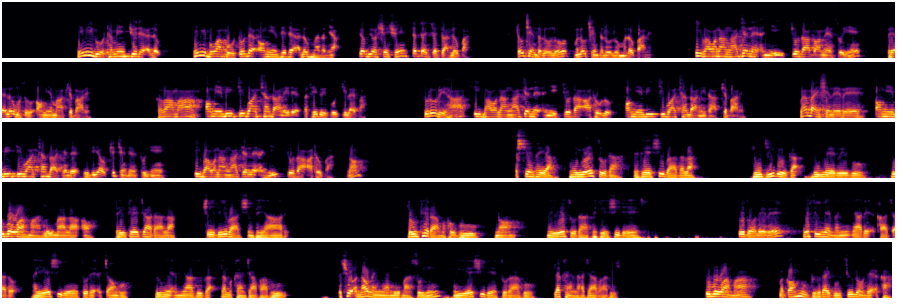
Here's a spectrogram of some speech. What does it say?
မိမိကိုထမင်းကျွေးတဲ့အလုပ်မိမိဘဝကိုတိုးတက်အောင်မြင်စေတဲ့အလုပ်မှန်သမျှပျော်ပျော်ရွှင်ရွှင်တက်တက်ကြွကြွလုပ်ပါလှုပ်ခြင်းတလို့လို့မလှုပ်ခြင်းတလို့လို့မလုပ်ပါနဲ့ ဤဘာဝနာ၅ချက်နဲ့အညီကြိုးစားသွားမယ်ဆိုရင်ဘယ်အလုပ်မဆိုအောင်မြင်မှာဖြစ်ပါတယ်ကဘာမှာအောင်မြင်ပြီးကြီးပွားချမ်းသာနေတဲ့တထေးတွေကိုကြည့်လိုက်ပါသူတို့တွေဟာဤဘာဝနာ၅ချက်နဲ့အညီကြိုးစားအားထုတ်လို့အောင်မြင်ပြီးကြီးပွားချမ်းသာနေတာဖြစ်ပါတယ်မန်ပိုင်ရှင်လည်းပဲအောင်မြင်ပြီးကြီးပွားချမ်းသာခြင်းတဲ့လူတစ်ယောက်ဖြစ်ခြင်းတဲ့ဆိုရင်ဤဘာဝနာ၅ချက်နဲ့အညီကြိုးစားအားထုတ်ပါနော်အရှင်ဖေယငရဲဆိုတာတကယ်ရှိပါသလားလူကြီးတွေကလူငယ်တွေကို လူဘဝမှာလိမ္မာလာအောင်လိန်ခဲကြတာလားဖြေပေးပါရှင်ဖေယတဲ့လိန်ခဲတာမဟုတ်ဘူးနော်ငရဲဆိုတာတကယ်ရှိတယ်တိုးတော်လည်းပဲမျက်စိနဲ့မမြင်ရတဲ့အခါကျတော့ငရဲရှိတယ်ဆိုတဲ့အကြောင်းကိုလူငယ်အများစုကလက်မခံကြပါဘူးတချို့အနောက်နိုင်ငံတွေမှာဆိုရင်ငရဲရှိတယ်ဆိုတာကိုလက်ခံလာကြပါပြီဥပဝမှာမကောင်းမှုဒုစရိုက်ကိုကျူးလွန်တဲ့အခါ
